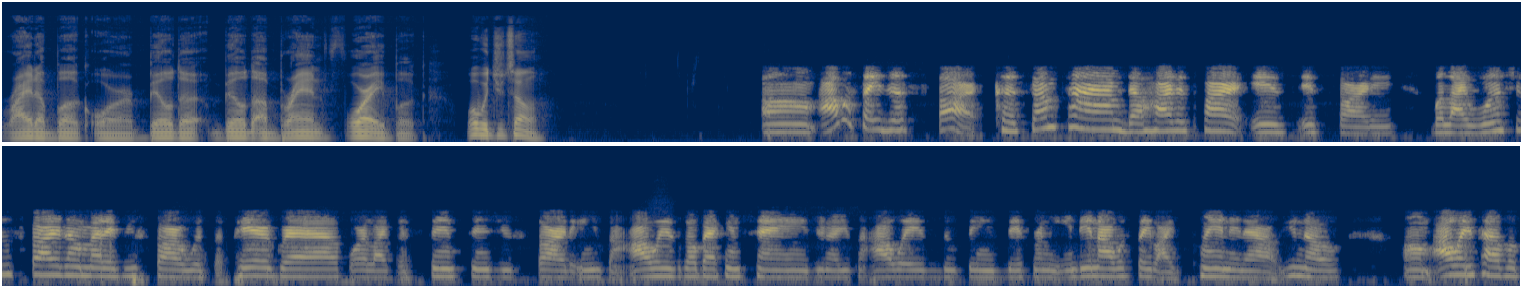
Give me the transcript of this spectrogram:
write a book or build a build a brand for a book, what would you tell them? Um, I would say just start, cause sometimes the hardest part is is starting. But like once you start, it don't matter if you start with a paragraph or like a sentence, you start it, and you can always go back and change. You know, you can always do things differently. And then I would say like plan it out. You know, um, always have a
